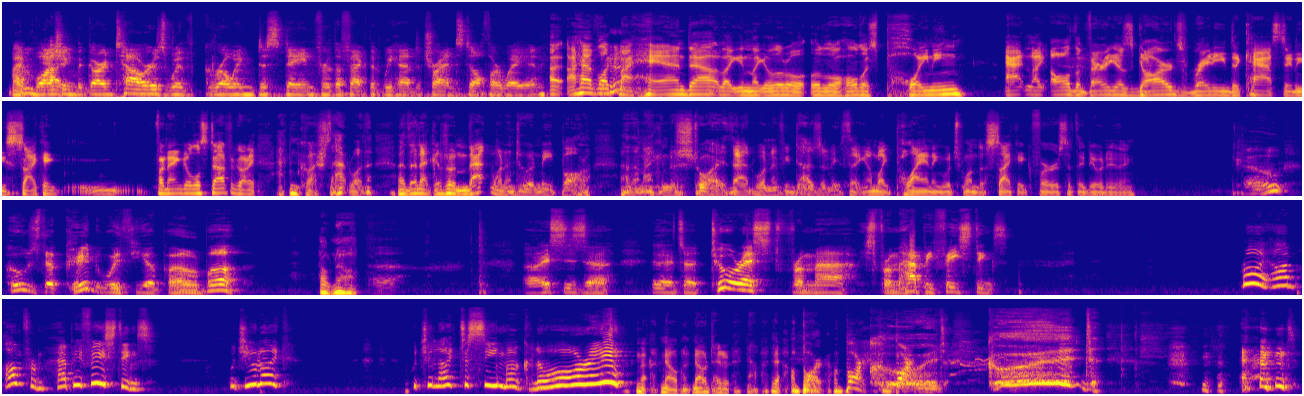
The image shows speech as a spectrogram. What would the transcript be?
I'm watching the guard towers with growing disdain for the fact that we had to try and stealth our way in. I, I have like my hand out, like in like a little a little hole that's pointing at like all the various guards, ready to cast any psychic mm, finagle stuff. And going, I can crush that one, and then I can turn that one into a meatball, and then I can destroy that one if he does anything. I'm like planning which one to psychic first if they do anything. Oh, who's the kid with you, Belba? Oh no! Uh, this is a, uh, it's a tourist from, uh, he's from Happy Feastings. Right, I'm I'm from Happy Feastings. Would you like would you like to see my glory? No, no, no, no, no, abort, abort, abort. Good, good. And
